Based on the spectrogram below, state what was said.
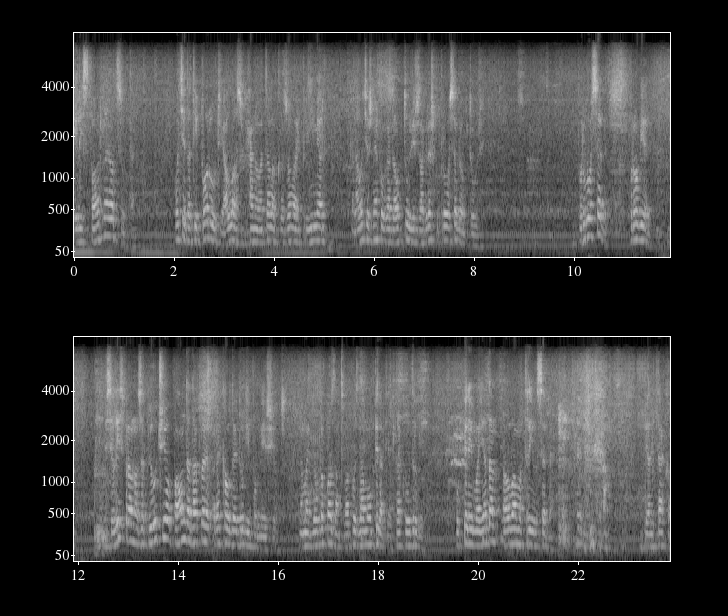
ili stvarno je odsutan. Hoće da ti poruči Allah subhanahu wa ta'ala kroz ovaj primjer, Kada hoćeš nekoga da optužiš za grešku, prvo sebe optuži. Prvo sebe, provjeri. Jesi li ispravno zaključio, pa onda dakle rekao da je drugi pogriješio. Nama je dobro poznat, ovako znamo upirati, jel tako u drugi. Upirimo jedan, a ovamo tri u sebe. Je li tako?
